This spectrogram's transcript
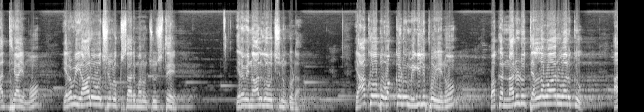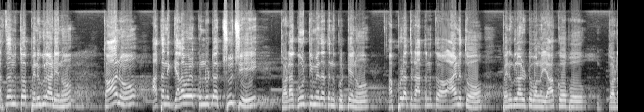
అధ్యాయము ఇరవై ఆరో వచ్చిన ఒకసారి మనం చూస్తే ఇరవై నాలుగో వచ్చిన కూడా యాకోబు ఒక్కడు మిగిలిపోయేను ఒక నరుడు తెల్లవారు వరకు అతనితో పెనుగులాడేను తాను అతని గెలవకుండుట చూచి తొడగూటి మీద అతను కొట్టాను అప్పుడు అతడు అతనితో ఆయనతో పెనుగులాడుట వలన యాకోబు తొడ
